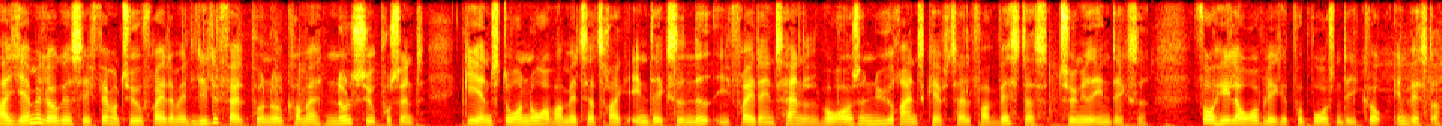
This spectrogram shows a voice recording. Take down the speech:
Har hjemmelukket sig 25 fredag med et lille fald på 0,07 procent. GN Store Nord var med til at trække indekset ned i fredagens handel, hvor også nye regnskabstal fra Vestas tyngede indekset. Få hele overblikket på Borsen.dk Investor.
